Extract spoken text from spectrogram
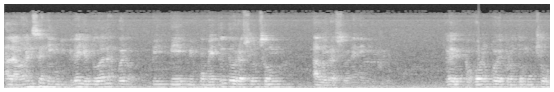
Alabanzas en inglés. Yo todas las, bueno, mis momentos de oración son adoraciones en inglés. Entonces no conozco de pronto mucho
